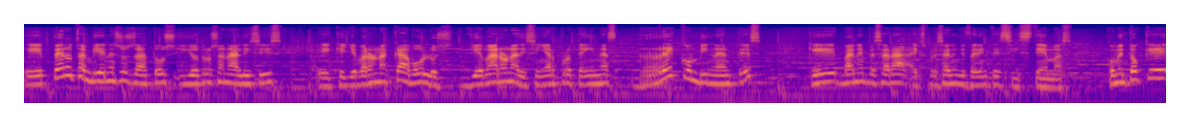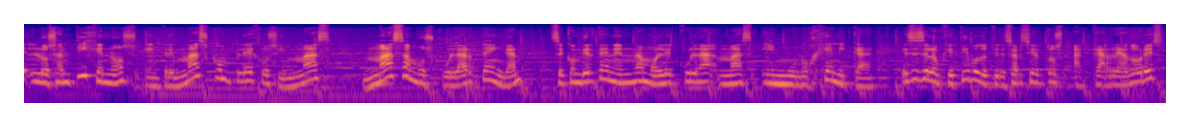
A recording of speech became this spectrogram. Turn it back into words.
Eh, pero también esos datos y otros análisis eh, que llevaron a cabo los llevaron a diseñar proteínas recombinantes que van a empezar a expresar en diferentes sistemas. Comentó que los antígenos, entre más complejos y más masa muscular tengan, se convierten en una molécula más inmunogénica. Ese es el objetivo de utilizar ciertos acarreadores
